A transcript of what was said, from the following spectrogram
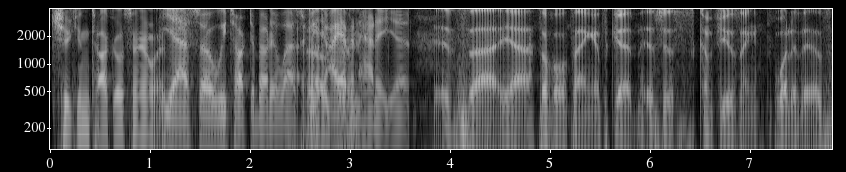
chicken taco sandwich. Yeah, so we talked about it last week. Okay. I haven't had it yet. It's, uh, yeah, it's a whole thing. It's good. It's just confusing what it is.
